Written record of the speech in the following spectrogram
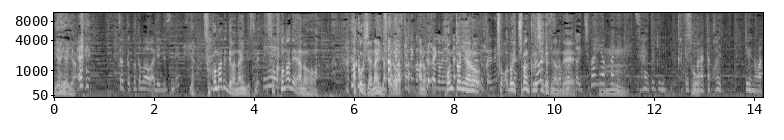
いやいやいや。ちょっと言葉は悪いですね。いやそこまでではないんですね、ええ。そこまであのアコギじゃないんですけどねごめんなさいごめんなさい。本当にあのね。ちょうど一番苦しい時なので。そうすよ本当一番やっぱりうん。辛い時にかけてもらった声っていうのは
